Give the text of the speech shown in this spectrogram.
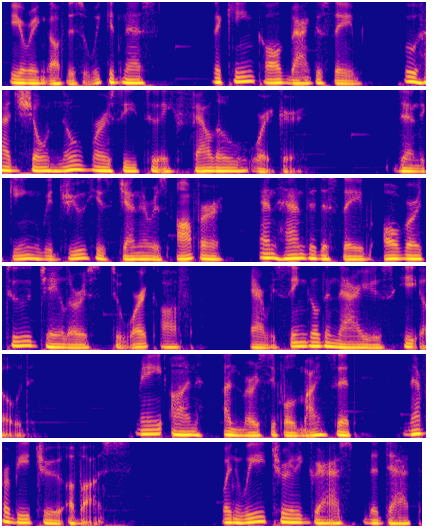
Hearing of this wickedness, the king called back the slave who had shown no mercy to a fellow worker. Then the king withdrew his generous offer and handed the slave over to jailers to work off every single denarius he owed. May an unmerciful mindset never be true of us. When we truly grasp the depth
